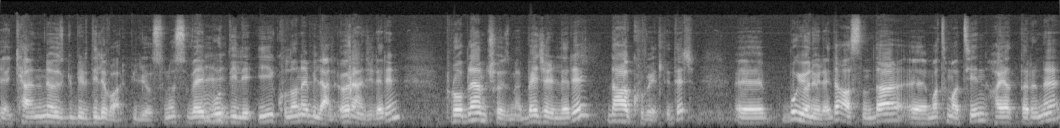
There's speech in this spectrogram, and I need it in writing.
E, kendine özgü bir dili var biliyorsunuz ve Evet. bu dili iyi kullanabilen öğrencilerin problem çözme becerileri daha kuvvetlidir. E, bu yönüyle de aslında e, matematiğin hayatlarını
